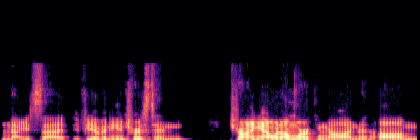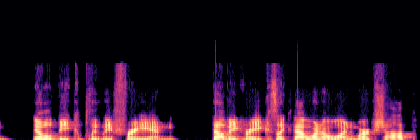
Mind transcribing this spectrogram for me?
nice that if you have any interest in trying out what I'm working on, um, it will be completely free and that'll be great because like that 101 workshop,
